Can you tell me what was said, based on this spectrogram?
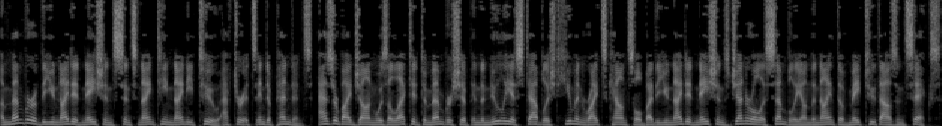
A member of the United Nations since 1992 after its independence, Azerbaijan was elected to membership in the newly established Human Rights Council by the United Nations General Assembly on 9 May 2006.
